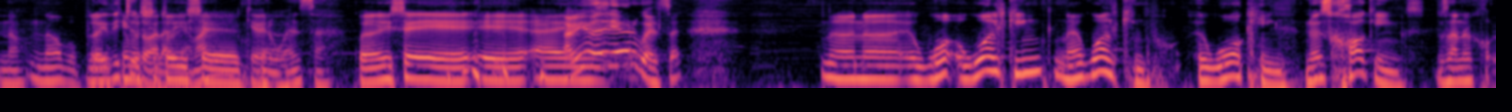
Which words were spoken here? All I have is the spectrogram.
No. No, pues, Lo he dicho toda la man. Qué vergüenza. Cuando dice. eh, A mí eh, me daría vergüenza. No, no, eh, wa- walking, no es walking, walking. No es Hawkins. O sea, no es Ho-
